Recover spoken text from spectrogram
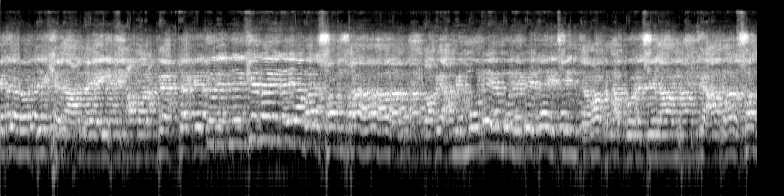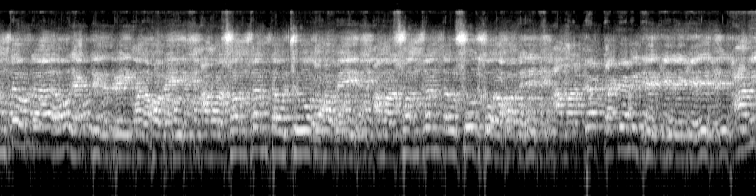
পেটটাকে যেন দেখে না নেই আমার পেটটাকে যদি দেখে নাই আমার সন্তান, তবে আমি মনে মনে বেটাই চিন্তা ভাবনা করেছিলাম যে আমার সন্তানটাও একদিন বেইমান হবে, আমার সন্তানটাও চোর হবে, আমার সন্তানটাও সুদখোর হবে। আমার পেটটাকে আমি ঢেকে রেখে আমি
